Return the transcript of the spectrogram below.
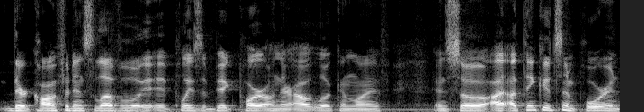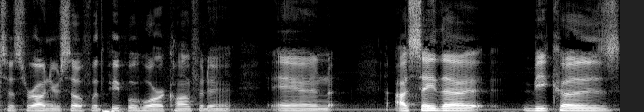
their confidence level. It, it, plays a big part on their outlook in life. And so I, I think it's important to surround yourself with people who are confident. And I say that because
